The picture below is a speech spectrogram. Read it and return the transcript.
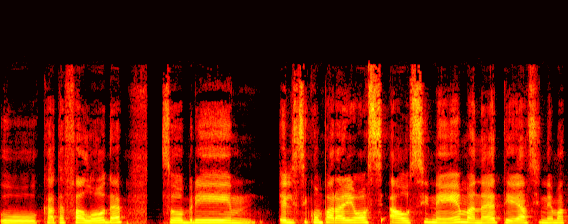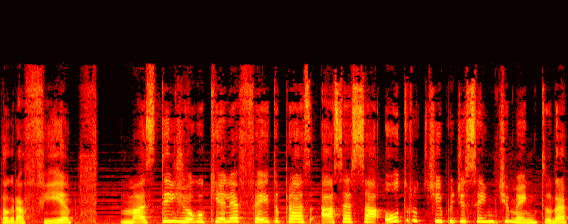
o Kata falou, né? Sobre eles se compararem ao, ao cinema, né? Ter a cinematografia. Mas tem jogo que ele é feito pra acessar outro tipo de sentimento, né?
